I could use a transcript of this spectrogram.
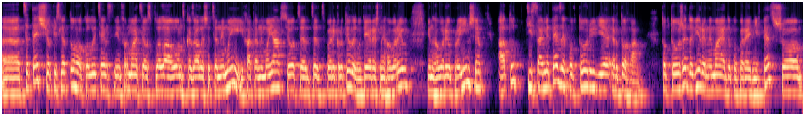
Е, це те, що після того, коли ця інформація всплила, ООН сказали, що це не ми, і хата не моя, все це це перекрутили. Гутєреш не говорив, він говорив про інше. А тут ті самі тези повторює Ердоган. Тобто, вже довіри немає до попередніх тез, що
